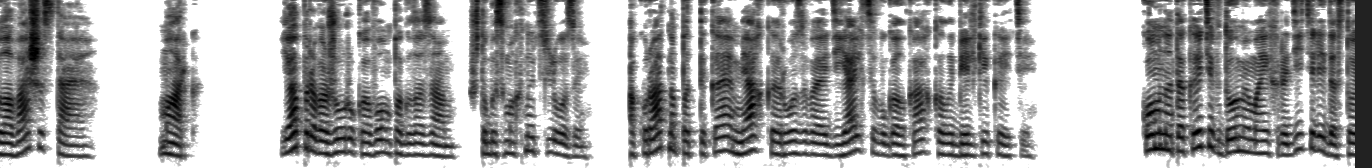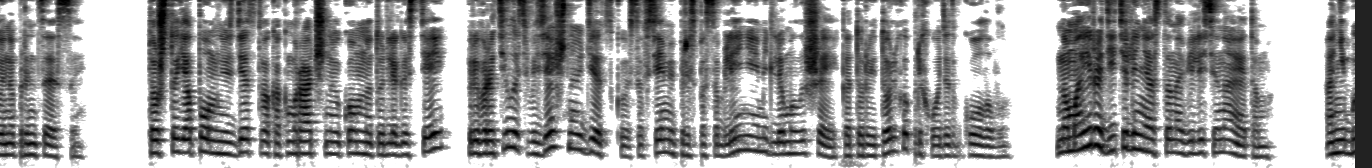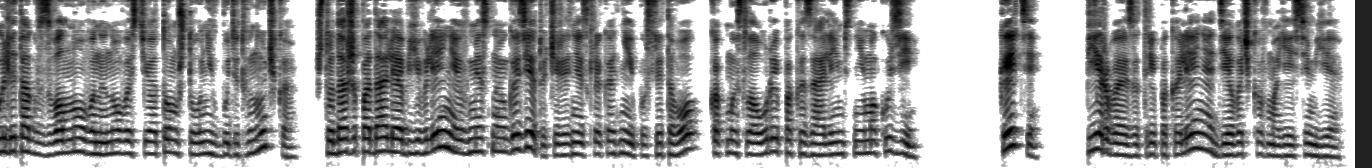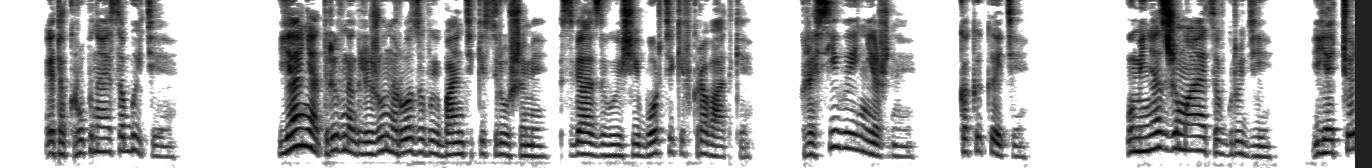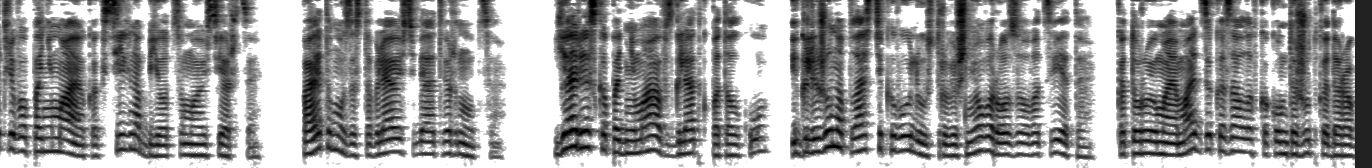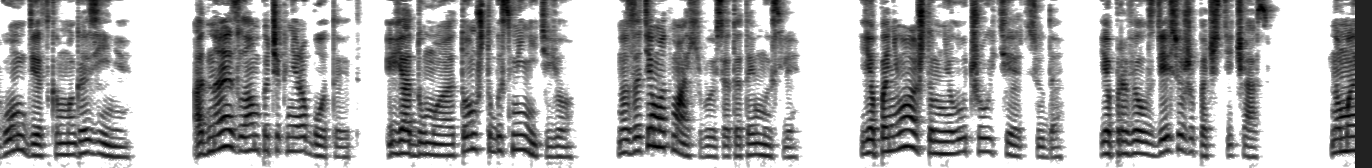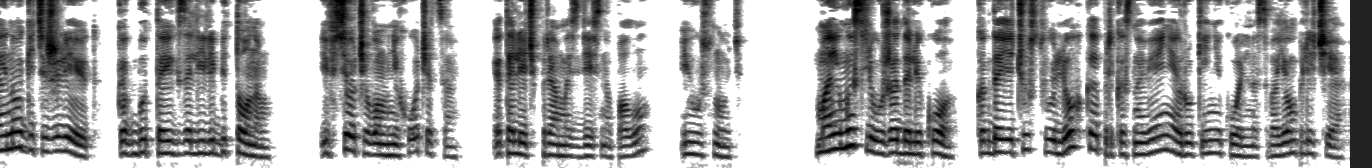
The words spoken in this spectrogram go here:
Глава шестая. Марк. Я провожу рукавом по глазам, чтобы смахнуть слезы, аккуратно подтыкая мягкое розовое одеяльце в уголках колыбельки Кэти. Комната Кэти в доме моих родителей достойна принцессы. То, что я помню с детства как мрачную комнату для гостей, превратилось в изящную детскую со всеми приспособлениями для малышей, которые только приходят в голову. Но мои родители не остановились и на этом. Они были так взволнованы новостью о том, что у них будет внучка, что даже подали объявление в местную газету через несколько дней после того, как мы с Лаурой показали им снимок УЗИ. Кэти – первая за три поколения девочка в моей семье. Это крупное событие. Я неотрывно гляжу на розовые бантики с рюшами, связывающие бортики в кроватке. Красивые и нежные, как и Кэти. У меня сжимается в груди, я отчетливо понимаю, как сильно бьется мое сердце, поэтому заставляю себя отвернуться. Я резко поднимаю взгляд к потолку и гляжу на пластиковую люстру вишнево-розового цвета, которую моя мать заказала в каком-то жутко дорогом детском магазине. Одна из лампочек не работает, и я думаю о том, чтобы сменить ее, но затем отмахиваюсь от этой мысли. Я понимаю, что мне лучше уйти отсюда. Я провел здесь уже почти час. Но мои ноги тяжелеют, как будто их залили бетоном. И все, чего мне хочется, это лечь прямо здесь на полу и уснуть. Мои мысли уже далеко, когда я чувствую легкое прикосновение руки Николь на своем плече.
